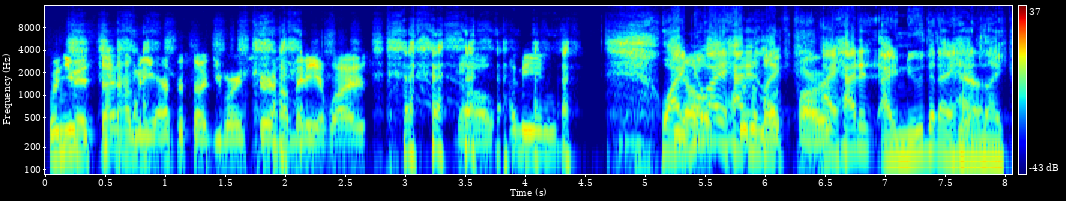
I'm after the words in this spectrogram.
when you had said how many episodes, you weren't sure how many it was. No, I mean, Well, I You knew I had it like part- I had it. I knew that I had Yeah. like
